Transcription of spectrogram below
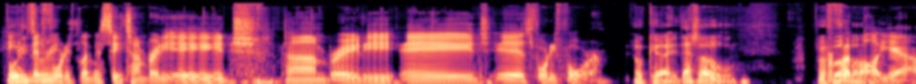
He's mid 43? 40s. Let me see. Tom Brady age. Tom Brady age is 44. Okay, that's old for, For football. football, yeah.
